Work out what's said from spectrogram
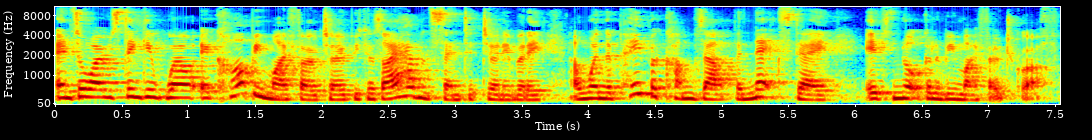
And so I was thinking, well, it can't be my photo because I haven't sent it to anybody. And when the paper comes out the next day, it's not going to be my photograph.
